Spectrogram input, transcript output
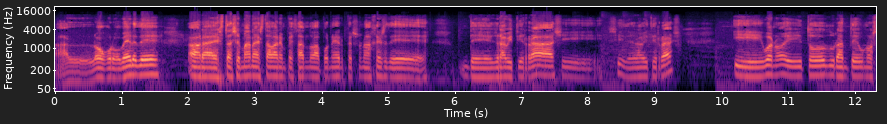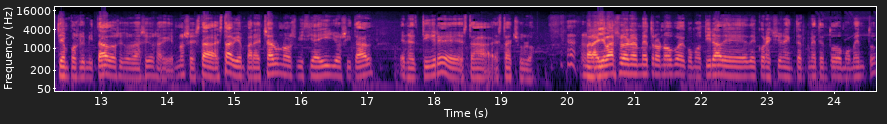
al verde, ahora esta semana estaban empezando a poner personajes de, de Gravity Rush y sí, de Gravity Rush. Y bueno, y todo durante unos tiempos limitados y cosas así, o sea que no sé, está, está bien para echar unos viciadillos y tal en el tigre está, está chulo. Para llevárselo en el metro no, porque como tira de, de conexión a internet en todo momento,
